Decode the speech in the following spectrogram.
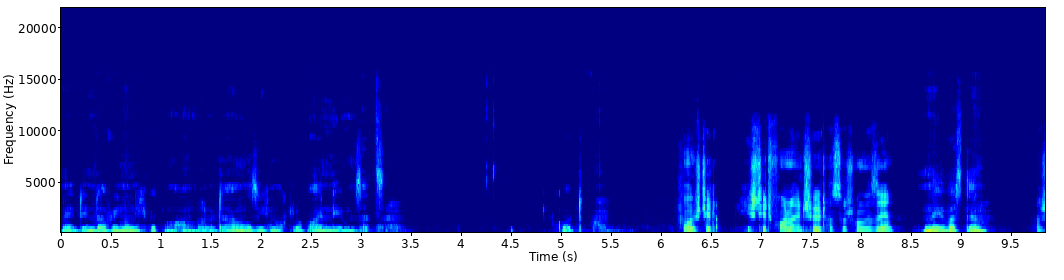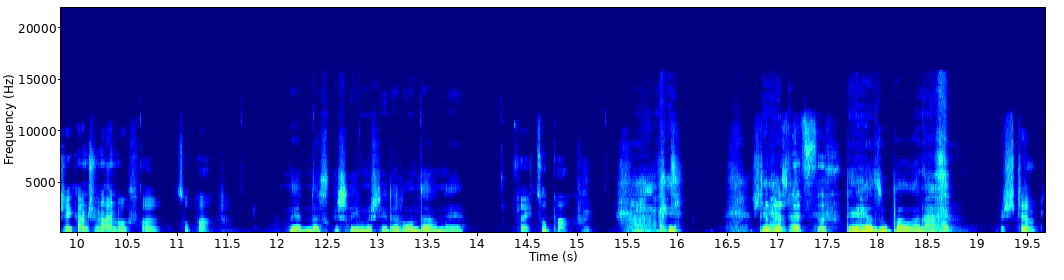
Ne, den darf ich noch nicht wegmachen, weil da muss ich noch, glaub, einen nebensetzen. Gut. Oh, hier steht, hier steht vorne ein Schild, hast du schon gesehen? Nee, was denn? Das steht ganz schön eindrucksvoll. Super. Wer hat denn das geschrieben? Steht da drunter? Nee. Vielleicht super. Okay. Steht Der- als letztes. Der Herr Super war das. Bestimmt.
